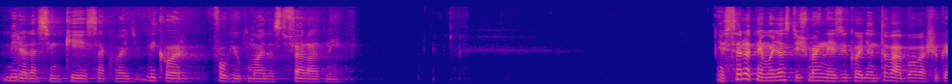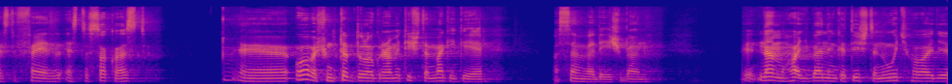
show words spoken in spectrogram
mire leszünk készek, vagy mikor fogjuk majd azt feladni. És szeretném, hogy azt is megnézzük, hogyan tovább olvassuk ezt a, fejez, ezt a szakaszt. E, olvasunk több dologról, amit Isten megígér a szenvedésben nem hagy bennünket Isten úgy, hogy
